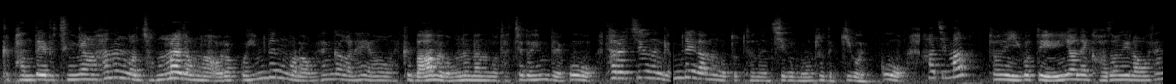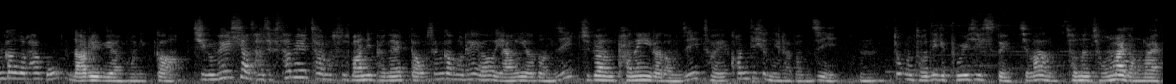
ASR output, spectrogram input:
그 반대로 증량을 하는 건 정말 정말 어렵고 힘든 거라고 생각을 해요. 그 마음을 먹는다는 것 자체도 힘들고 살을 찌우는 게 힘들다는 것도 저는 지금 몸소 느끼고 있고 하지만 저는 이것도 1년의 과정이라고 생각을 하고 나를 위한 거니까 지금 헬시한 43일차로서 많이 변화했다고 생각을 해요. 양이라든지 주변 반응이라든지 저의 컨디션이라든지 음, 조금 더디게 보이실 수도 있지만 저는 정말 정말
